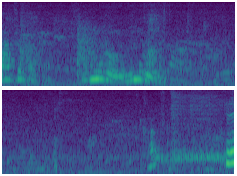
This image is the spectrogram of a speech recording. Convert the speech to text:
মাছের মুড়ো। ও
